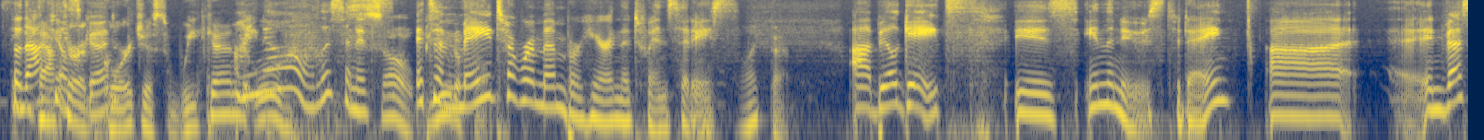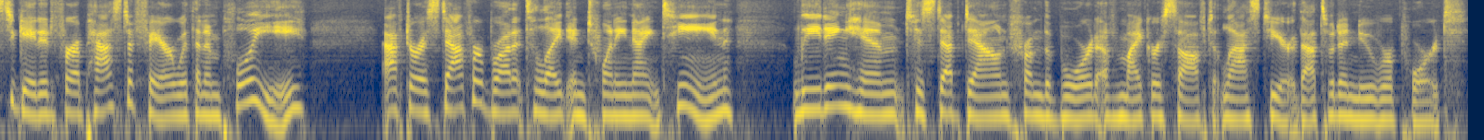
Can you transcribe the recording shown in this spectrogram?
so that after feels a good. gorgeous weekend. I know. Oof, Listen, it's so it's a beautiful. made to remember here in the Twin Cities. I like that. Uh, Bill Gates is in the news today, uh, investigated for a past affair with an employee after a staffer brought it to light in 2019, leading him to step down from the board of Microsoft last year. That's what a new report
